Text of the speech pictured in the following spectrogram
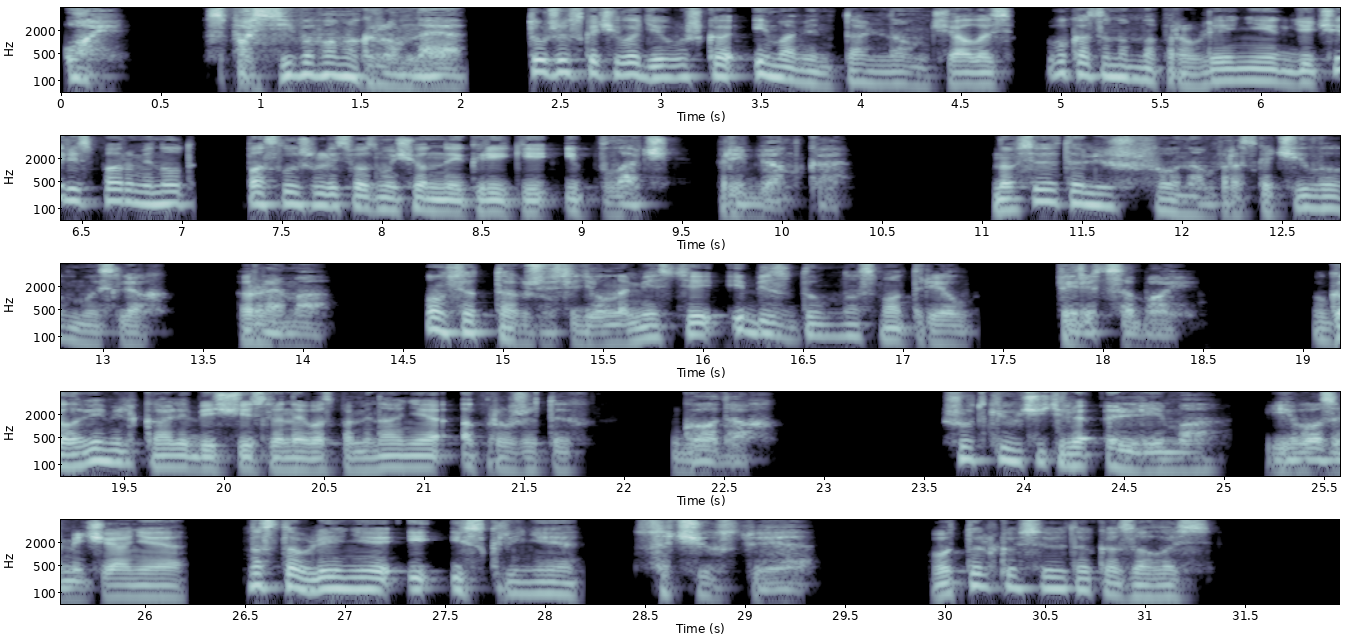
«Ой, спасибо вам огромное!» Тут же вскочила девушка и моментально умчалась в указанном направлении, где через пару минут послышались возмущенные крики и плач ребенка. Но все это лишь фоном проскочило в мыслях Рэма. Он все так же сидел на месте и бездумно смотрел перед собой. В голове мелькали бесчисленные воспоминания о прожитых годах. Шутки учителя Лима, его замечания, наставления и искреннее сочувствие. Вот только все это казалось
